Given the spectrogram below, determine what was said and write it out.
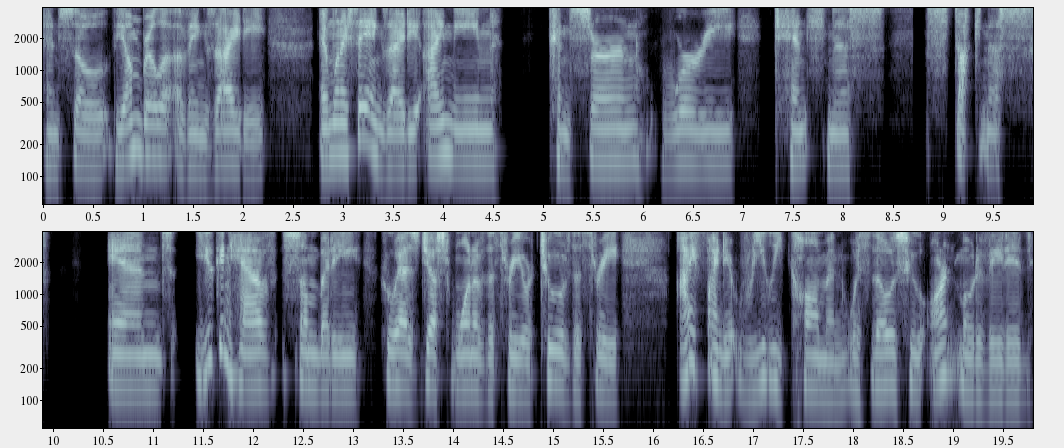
And so the umbrella of anxiety, and when I say anxiety, I mean concern, worry, tenseness, stuckness. And you can have somebody who has just one of the three or two of the three. I find it really common with those who aren't motivated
